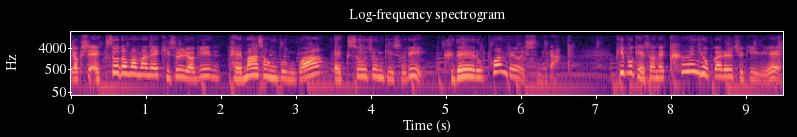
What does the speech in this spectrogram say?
역시 엑소더마만의 기술력인 대마 성분과 엑소존 기술이 그대로 포함되어 있습니다. 피부 개선에 큰 효과를 주기 위해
